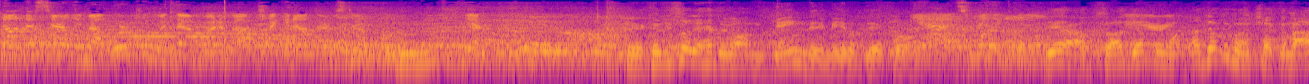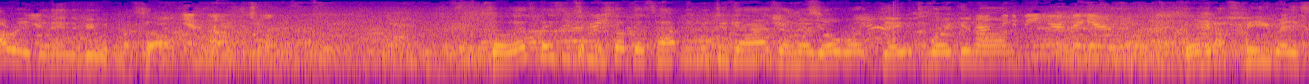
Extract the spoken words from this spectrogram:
Not necessarily about working with them, but about checking out their stuff. Mm-hmm. Yeah. Yeah, because you saw they had the um, game they made up there for. Yeah, it's really cool. Yeah, so I definitely want, I'm definitely gonna check them out. I already did an interview with myself. Yeah, oh, cool. So that's basically some of the stuff that's happening with you guys. I know your work, Yeah. David's working Happy on to be here, Big working on Speed Racer.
